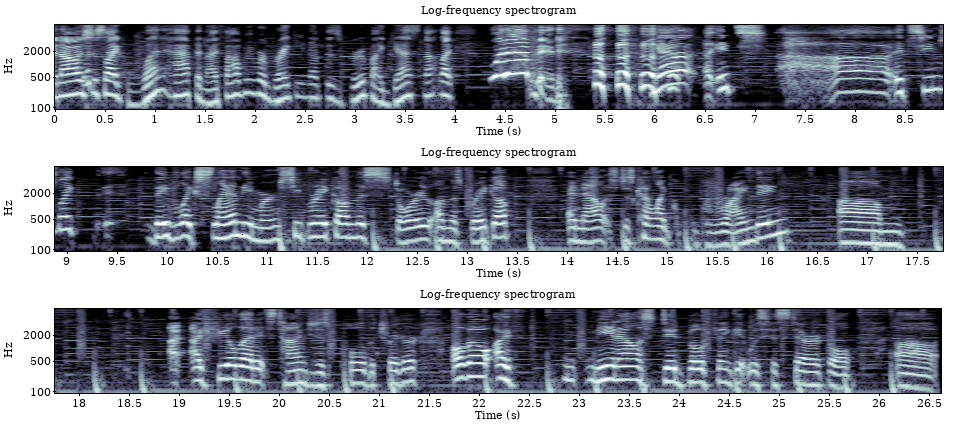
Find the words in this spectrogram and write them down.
And I was just like, what happened? I thought we were breaking up this group. I guess not. Like, what happened? yeah, it's uh it seems like they've like slammed the emergency brake on this story on this breakup and now it's just kind of like grinding. Um I, I feel that it's time to just pull the trigger. Although I me and Alice did both think it was hysterical uh,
